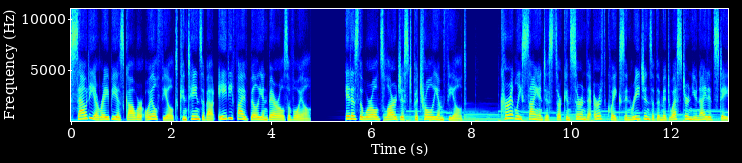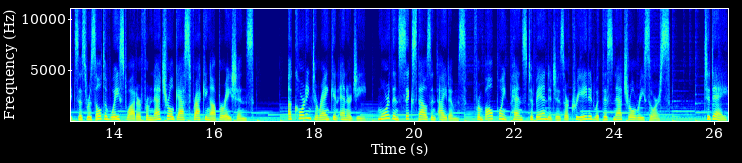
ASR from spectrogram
Saudi Arabia's Ghawar oil field contains about 85 billion barrels of oil. It is the world's largest petroleum field. Currently scientists are concerned that earthquakes in regions of the Midwestern United States as a result of wastewater from natural gas fracking operations. According to Ranken Energy, more than 6,000 items, from ballpoint pens to bandages are created with this natural resource. Today,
